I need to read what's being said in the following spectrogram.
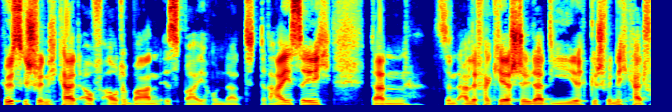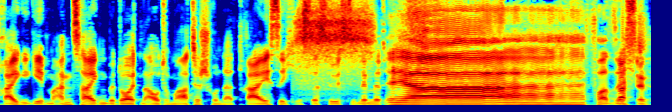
Höchstgeschwindigkeit auf Autobahnen ist bei 130, dann sind alle Verkehrsschilder, die Geschwindigkeit freigegeben anzeigen, bedeuten automatisch 130 ist das höchste Limit. Ja, Vorsicht,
